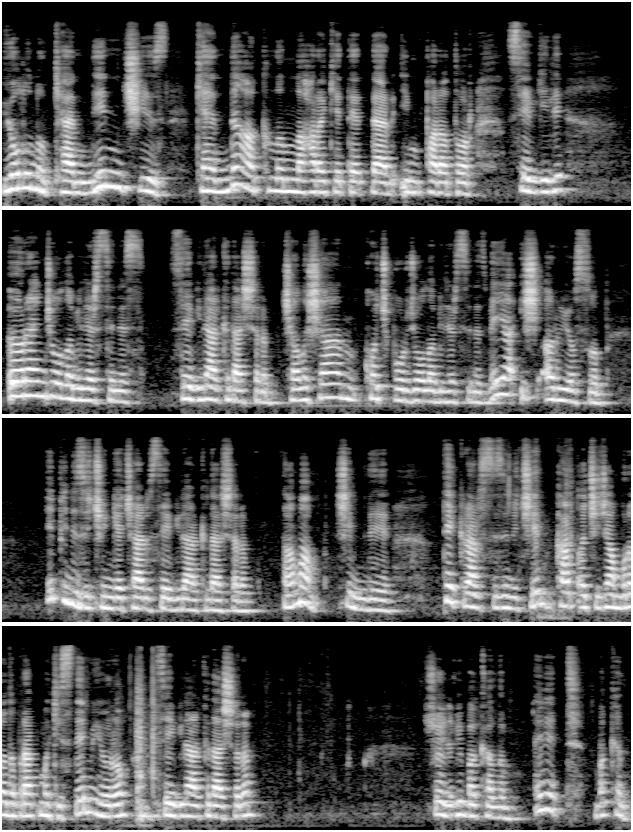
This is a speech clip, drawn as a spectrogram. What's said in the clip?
yolunu kendin çiz kendi aklınla hareket et imparator. Sevgili öğrenci olabilirsiniz sevgili arkadaşlarım. Çalışan koç burcu olabilirsiniz veya iş arıyorsun. Hepiniz için geçerli sevgili arkadaşlarım. Tamam şimdi tekrar sizin için kart açacağım. Burada bırakmak istemiyorum sevgili arkadaşlarım. Şöyle bir bakalım. Evet bakın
